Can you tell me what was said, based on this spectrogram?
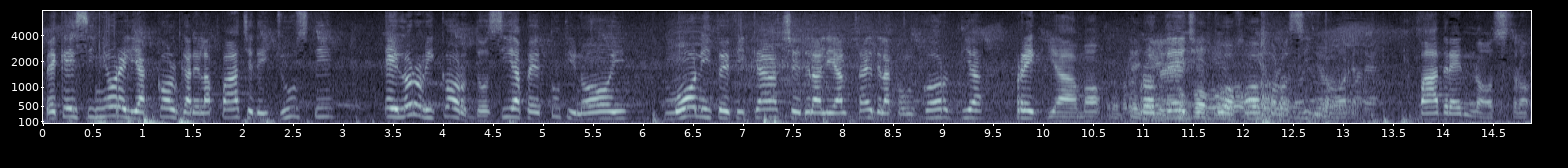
perché il Signore li accolga nella pace dei giusti e il loro ricordo sia per tutti noi monito efficace della lealtà e della concordia, preghiamo. Proteggi il tuo popolo, Signore. Padre nostro,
